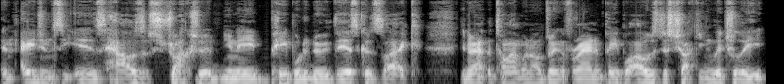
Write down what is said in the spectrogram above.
an agency is, how is it structured? You need people to do this. Cause like, you know, at the time when I was doing it for random people, I was just chucking literally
